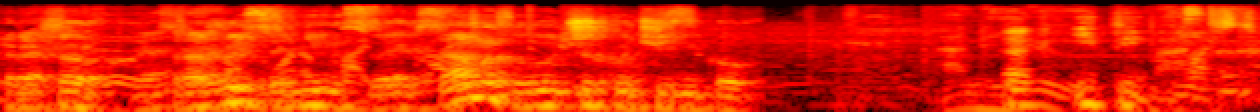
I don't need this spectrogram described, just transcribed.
Хорошо, я сражусь с одним из своих самых лучших учеников. Как и ты, мастер.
